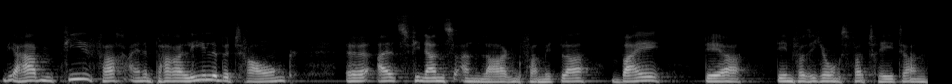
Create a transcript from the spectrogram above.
wir haben vielfach eine parallele Betrauung äh, als Finanzanlagenvermittler bei der, den Versicherungsvertretern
